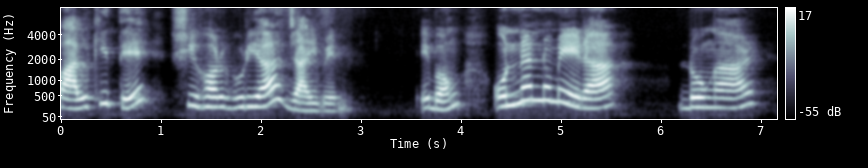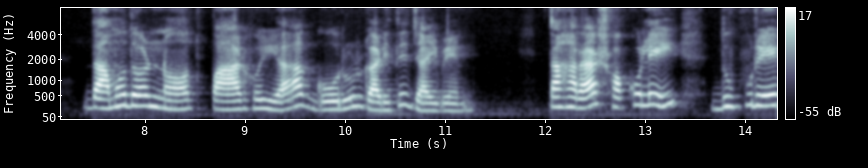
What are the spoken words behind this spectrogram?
পালকিতে শিহর ঘুরিয়া যাইবেন। এবং অন্যান্য মেয়েরা ডোঙার দামোদর নদ পার হইয়া গরুর গাড়িতে যাইবেন। তাহারা সকলেই দুপুরে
